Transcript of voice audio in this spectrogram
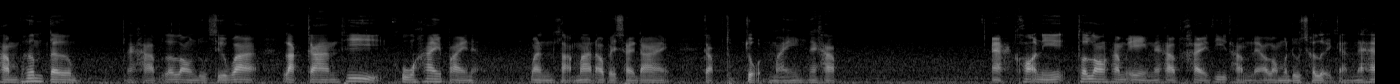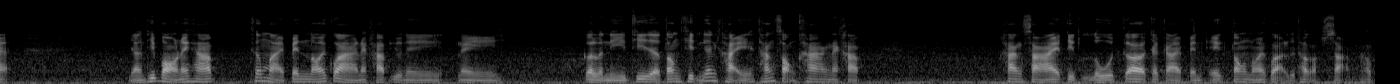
ทำเพิ่มเติมนะครับ แล้วลองดูซิว่าหลักการที่ครูให้ไปเนี่ยมันสามารถเอาไปใช้ได้กับทุกโจทย์ไหมนะครับอะข้อนี้ทดลองทำเองนะครับ ใครที่ทำแล้วลองมาดูเฉลยกันนะฮะอย่างที่บอกนะครับ เครื่องหมายเป็นน้อยกว่านะครับ อยู่ในในกรณีที่จะต้องคิดเงื่อนไขทั้งสองข้างนะครับ ข้างซ้ายติดรูทก็จะกลายเป็น x ต้องน้อยกว่าหรือเท่ากับ 3 ครับ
